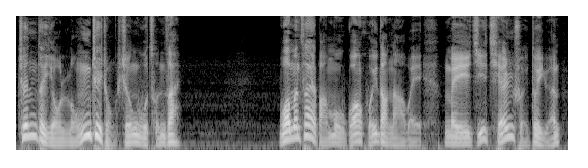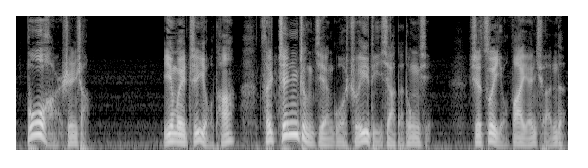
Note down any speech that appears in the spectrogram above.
真的有龙这种生物存在？我们再把目光回到那位美籍潜水队员波尔身上，因为只有他才真正见过水底下的东西，是最有发言权的。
